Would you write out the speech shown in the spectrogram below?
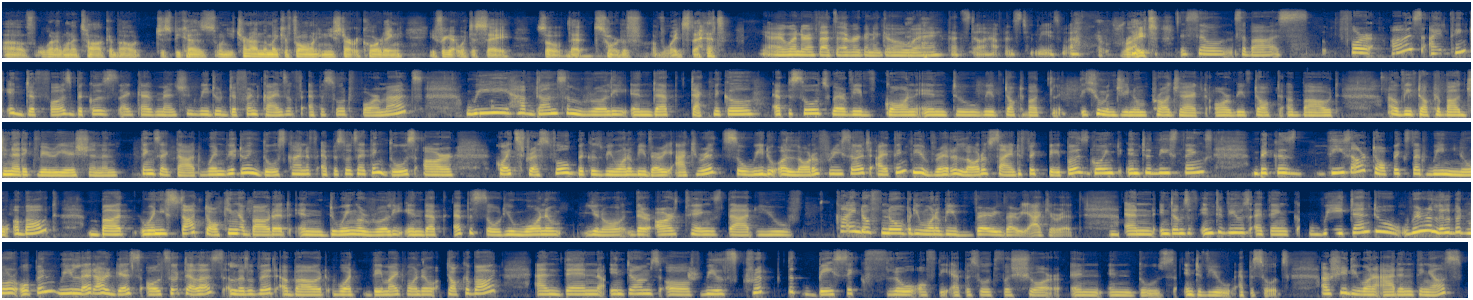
of what I want to talk about, just because when you turn on the microphone and you start recording, you forget what to say. So that sort of avoids that. Yeah, I wonder if that's ever going to go away. That still happens to me as well. Right. So, Sabas, for us, I think it differs because, like I've mentioned, we do different kinds of episode formats. We have done some really in depth technical episodes where we've gone into, we've talked about like the Human Genome Project, or we've talked about, uh, we've talked about genetic variation and things like that. When we're doing those kind of episodes i think those are quite stressful because we want to be very accurate. So we do a lot of research. I think we've read a lot of scientific papers going into these things because these are topics that we know about. But when you start talking about it and doing a really in-depth episode you want to you know there are things that you've kind of know, but you want to be very, very accurate. Mm-hmm. And in terms of interviews, I think we tend to, we're a little bit more open. We let our guests also tell us a little bit about what they might want to talk about. And then in terms of, we'll script the basic flow of the episode for sure in, in those interview episodes. Arshi, do you want to add anything else?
